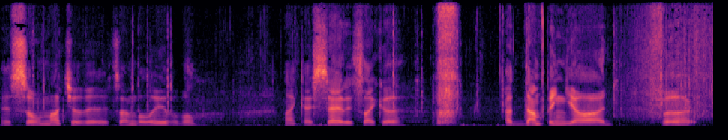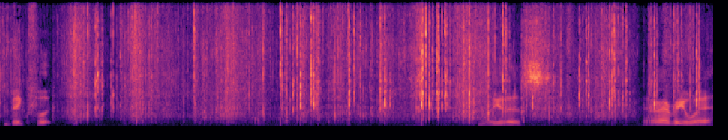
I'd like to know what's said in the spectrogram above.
There's so much of it, it's unbelievable. Like I said, it's like a a dumping yard for Bigfoot. Look at this. They're everywhere.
